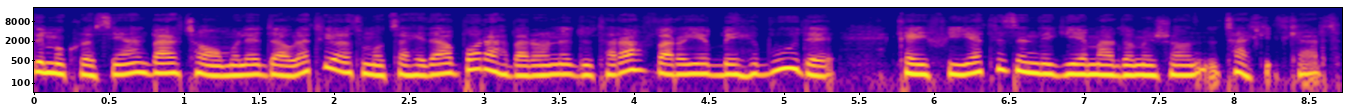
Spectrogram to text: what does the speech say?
دموکراسیان بر تعامل دولت ایالات متحده با رهبران دو طرف برای بهبود کیفیت زندگی مردمشان تاکید کرد.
